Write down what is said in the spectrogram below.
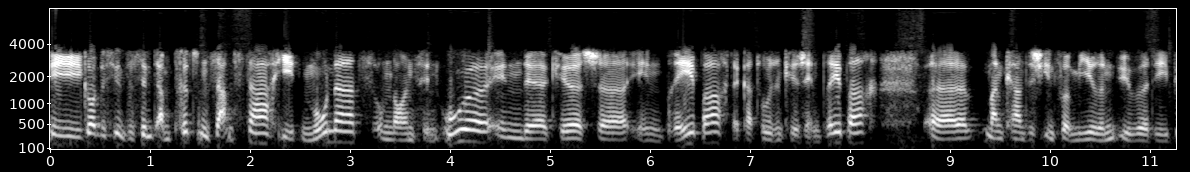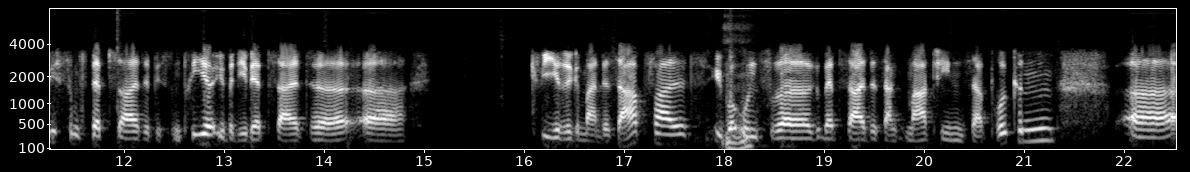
Die Gottesdienste sind am dritten Samstag jeden Monat um 19 Uhr in der Kirche in Brebach, der katholischen Kirche in Brebach. Äh, man kann sich informieren über die Bistumswebseite, Bistum Trier, über die Webseite äh, queere Gemeinde Saarpfalz, über mhm. unsere Webseite St. Martin Saarbrücken, äh,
